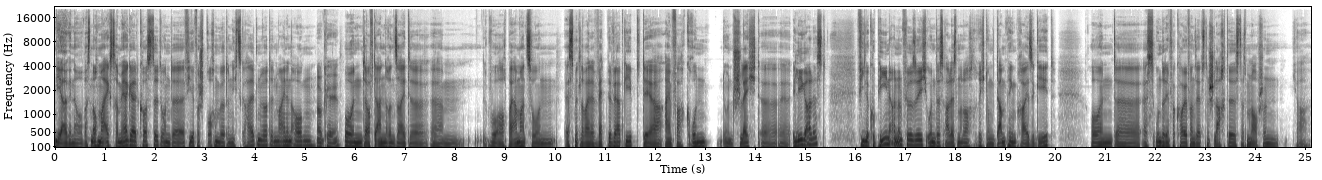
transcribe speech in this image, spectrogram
Ja, genau, was nochmal extra mehr Geld kostet und äh, viel versprochen wird und nichts gehalten wird in meinen Augen. okay. Und auf der anderen Seite, ähm, wo auch bei Amazon es mittlerweile Wettbewerb gibt, der einfach grund und schlecht äh, äh, illegal ist. Viele Kopien an und für sich und das alles nur noch Richtung Dumpingpreise geht und äh, es unter den Verkäufern selbst eine Schlacht ist, dass man auch schon ja,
